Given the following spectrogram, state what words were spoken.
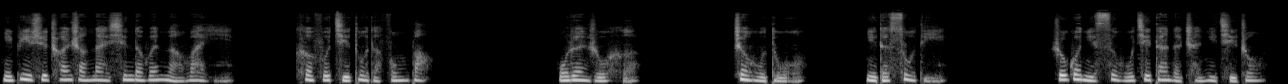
你必须穿上耐心的温暖外衣，克服极度的风暴。无论如何，这五毒。你的宿敌，如果你肆无忌惮的沉溺其中，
